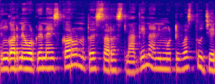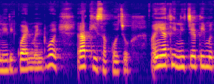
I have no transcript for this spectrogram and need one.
હેંગરને ઓર્ગેનાઇઝ કરો ને તો એ સરસ લાગે નાની મોટી વસ્તુ જેની રિક્વાયરમેન્ટ હોય, રાખી શકો છો. અહીંયાથી નીચેથી મેં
